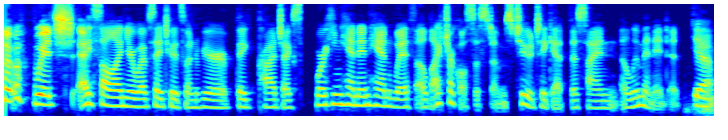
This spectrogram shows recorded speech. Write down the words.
which I saw on your website too. It's one of your big projects, working hand in hand with electrical systems too to get the sign illuminated. Yeah.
